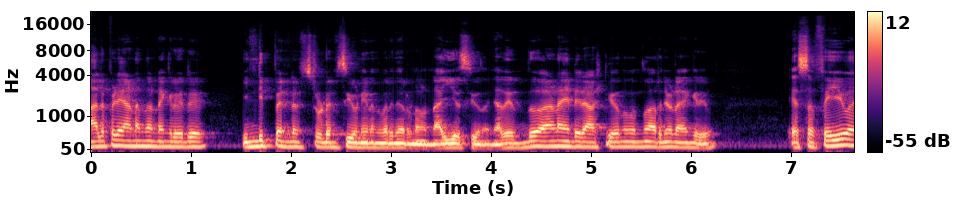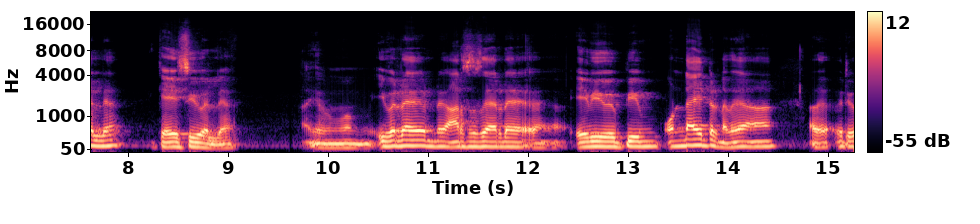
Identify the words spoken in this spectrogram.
ആലപ്പുഴയാണെന്നുണ്ടെങ്കിൽ ഒരു ഇൻഡിപെൻഡന്റ് സ്റ്റുഡൻസ് യൂണിയൻ എന്ന് പറഞ്ഞ ഒരെണ്ണമുണ്ട് ഐ എസ് യു എന്ന് പറഞ്ഞാൽ അത് എന്തുവാണ് അതിന്റെ രാഷ്ട്രീയം എന്നൊന്നും അറിഞ്ഞൂടെങ്കിലും എസ് എഫ് ഐ യു അല്ല കെ എസ് യു അല്ല ഇവരുടെ ഉണ്ട് ആർ എസ് എസ്കാരുടെ എ വി യു പിയും ഉണ്ടായിട്ടുണ്ട്. അത് ആ ഒരു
